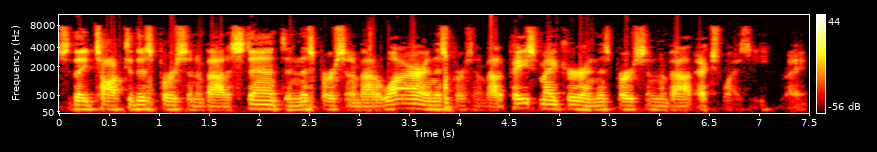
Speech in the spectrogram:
So they'd talk to this person about a stent, and this person about a wire, and this person about a pacemaker, and this person about XYZ, right?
